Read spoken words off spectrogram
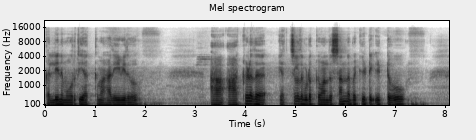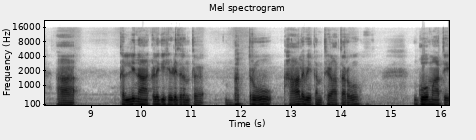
ಕಲ್ಲಿನ ಮೂರ್ತಿ ಅಕ್ಕ ಮಹಾದೇವಿದು ಆ ಆಕಳದ ಕೆಚ್ಚಲದ ಬುಡಕ್ಕೆ ಒಂದು ಸಣ್ಣ ಬಕೆಟ್ ಇಟ್ಟು ಆ ಕಲ್ಲಿನ ಆಕಳಿಗೆ ಹೇಳಿದ್ರಂಥ ಭಕ್ತರು ಹಾಲು ಬೇಕಂತ ಹೇಳತ್ತಾರೋ ಗೋಮಾತೆ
